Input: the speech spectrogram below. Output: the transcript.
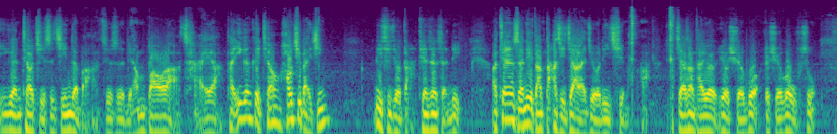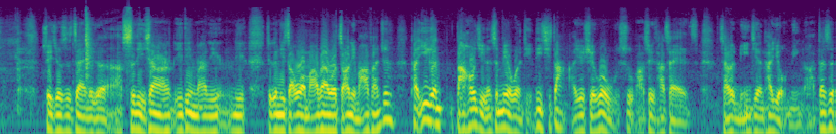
一个人挑几十斤的吧，就是粮包啦、柴呀，他一个人可以挑好几百斤，力气就大，天生神力啊！天生神力，当打起架来就有力气嘛啊！加上他又又学过，又学过武术。所以就是在那个啊私底下一定嘛，你你这个你找我麻烦，我找你麻烦，就是他一个人打好几个人是没有问题，力气大啊，又学过武术啊，所以他才才会民间他有名啊。但是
